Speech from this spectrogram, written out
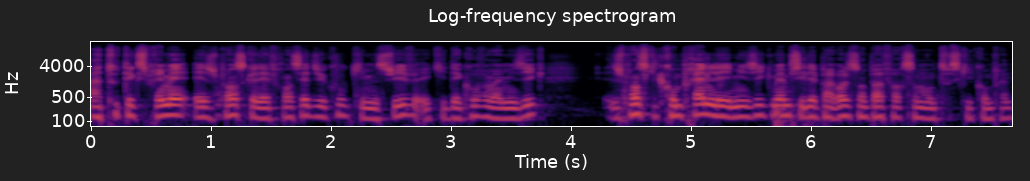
à tout exprimer. Et je pense que les Français, du coup, qui me suivent et qui découvrent ma musique, je pense qu'ils comprennent les musiques, même si les paroles ne sont pas forcément tout ce qu'ils comprennent.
